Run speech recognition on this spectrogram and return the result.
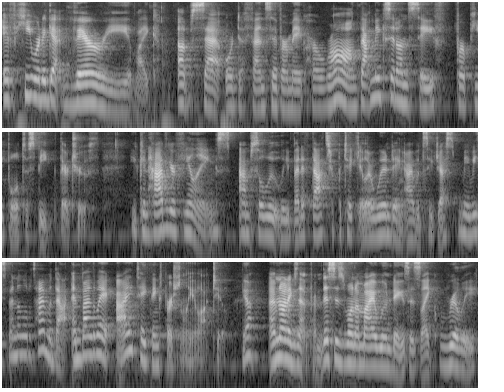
If he were to get very like upset or defensive or make her wrong, that makes it unsafe for people to speak their truth. You can have your feelings, absolutely. But if that's your particular wounding, I would suggest maybe spend a little time with that. And by the way, I take things personally a lot too. Yeah. I'm not exempt from this is one of my woundings is like really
